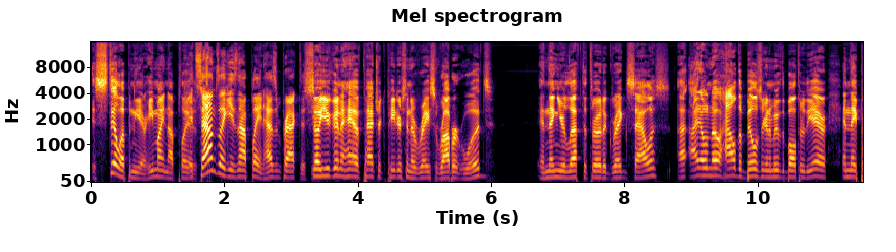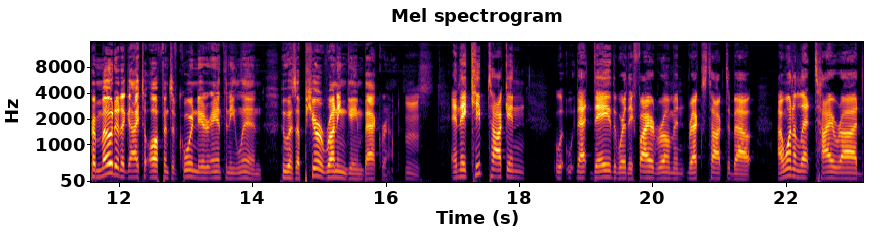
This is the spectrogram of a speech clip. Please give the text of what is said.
is still up in the air. He might not play. It sounds like he's not playing. Hasn't practiced. So yet. you're going to have Patrick Peterson erase Robert Woods, and then you're left to throw to Greg Salas. I, I don't know how the Bills are going to move the ball through the air. And they promoted a guy to offensive coordinator, Anthony Lynn, who has a pure running game background. Hmm. And they keep talking w- w- that day where they fired Roman. Rex talked about, I want to let Tyrod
